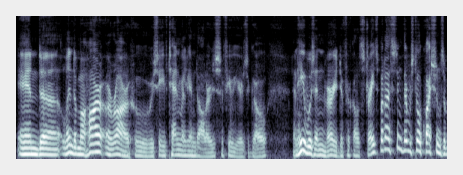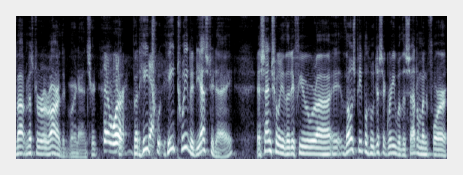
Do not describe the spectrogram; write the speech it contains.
And uh, Linda Maher Arar, who received $10 million a few years ago, and he was in very difficult straits, but I think there were still questions about Mr. Arar that weren't answered. There were. But, but he, Yeah. tw- he tweeted yesterday essentially that if you, uh, those people who disagree with the settlement for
